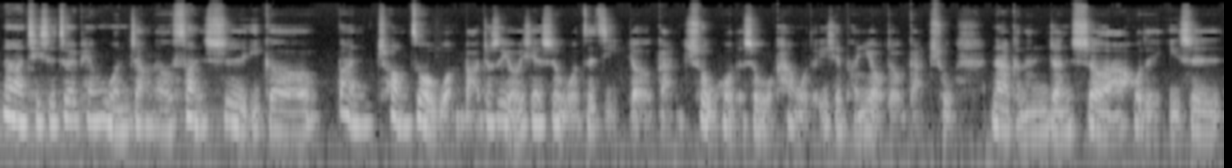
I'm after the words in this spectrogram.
那其实这一篇文章呢，算是一个半创作文吧，就是有一些是我自己的感触，或者是我看我的一些朋友的感触，那可能人设啊，或者也是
